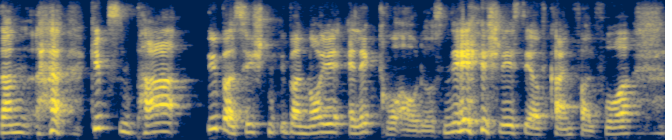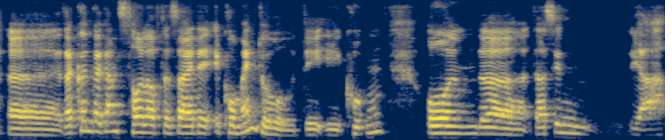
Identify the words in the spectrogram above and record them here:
Dann gibt es ein paar Übersichten über neue Elektroautos. Nee, ich lese dir auf keinen Fall vor. Äh, da könnt ihr ganz toll auf der Seite ecomento.de gucken. Und äh, da sind ja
